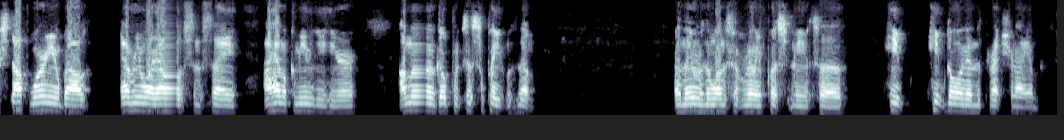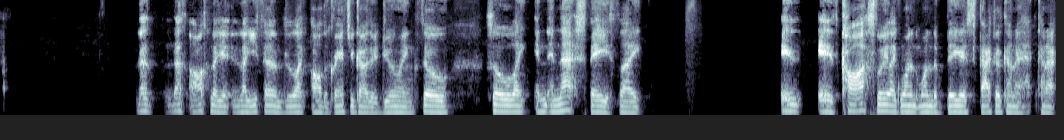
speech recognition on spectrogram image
stop worrying about everyone else and say, I have a community here. I'm going to go participate with them. And they were the ones that really pushed me to keep keep going in the direction I am. That that's awesome. Like, like you said, like all the grants you guys are doing. So so like in, in that space, like is is cost really like one one of the biggest factors kind of kind of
